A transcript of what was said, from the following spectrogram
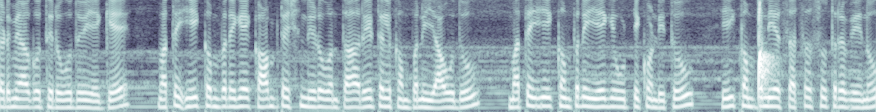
ಕಡಿಮೆ ಆಗುತ್ತಿರುವುದು ಏಕೆ? ಮತ್ತು ಈ ಕಂಪನಿಗೆ ಕಾಂಪಿಟೇಷನ್ ನೀಡುವಂತಹ ರಿಟೇಲ್ ಕಂಪನಿ ಯಾವುದು? ಮತ್ತು ಈ ಕಂಪನಿ ಹೇಗೆ ಹುಟ್ಟಿಕೊಂಡಿತು? ಈ ಕಂಪನಿಯ ಸಕ್ಸಸ್ ಸೂತ್ರವೇನು?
